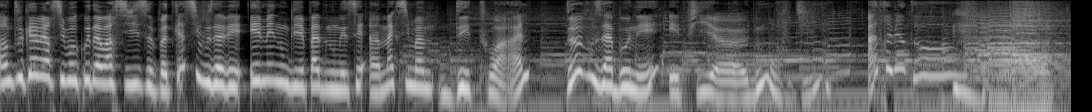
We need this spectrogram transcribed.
en tout cas, merci beaucoup d'avoir suivi ce podcast. Si vous avez aimé, n'oubliez pas de nous laisser un maximum d'étoiles, de vous abonner, et puis euh, nous, on vous dit à très bientôt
